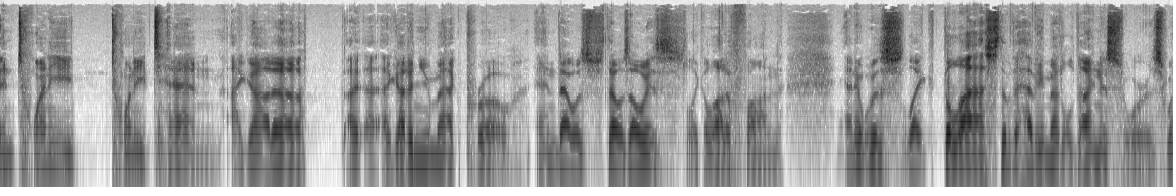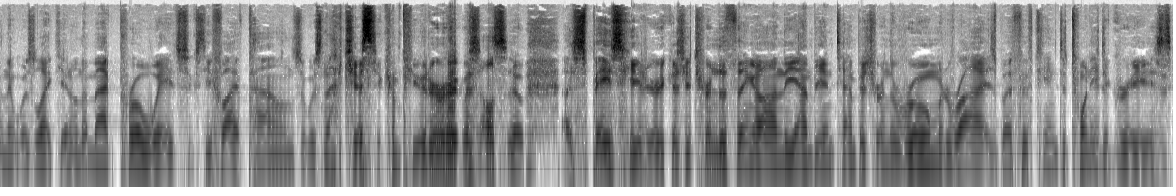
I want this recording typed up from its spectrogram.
in 20, 2010, I got a I, I, got a new Mac Pro, and that was that was always like a lot of fun. And it was like the last of the heavy metal dinosaurs when it was like, you know, the Mac Pro weighed 65 pounds. It was not just a computer, it was also a space heater because you turned the thing on, the ambient temperature in the room would rise by 15 to 20 degrees.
